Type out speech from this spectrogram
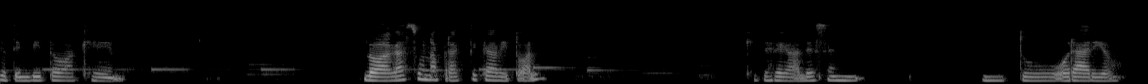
Yo te invito a que lo hagas una práctica habitual, que te regales en, tu horario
